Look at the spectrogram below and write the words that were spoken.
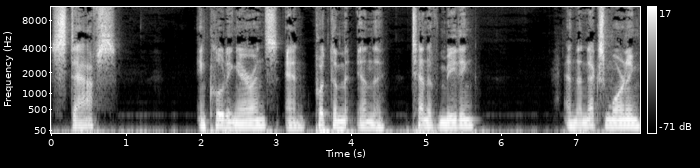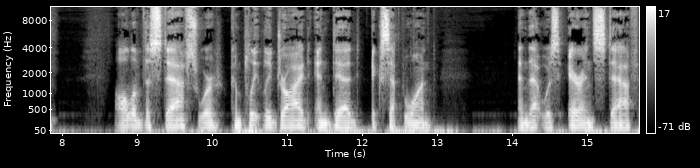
staffs, including Aaron's, and put them in the tent of meeting. And the next morning, all of the staffs were completely dried and dead except one. And that was Aaron's staff.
